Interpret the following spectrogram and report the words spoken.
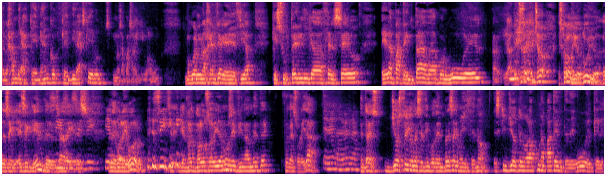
Alejandra, que me han... que Mira, es que nos ha pasado aquí. igual, me acuerdo de una agencia que decía que su técnica de hacer SEO era patentada por Google. Ah, De hecho, de hecho es conocido tuyo, ese, ese cliente, Sí, o sea, sí, es sí, de voleibol. Sí. Sí, que no, no lo sabíamos y finalmente fue casualidad. Es verdad, es verdad. Entonces, yo estoy con ese tipo de empresa que me dice, no, es que yo tengo la- una patente de Google que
